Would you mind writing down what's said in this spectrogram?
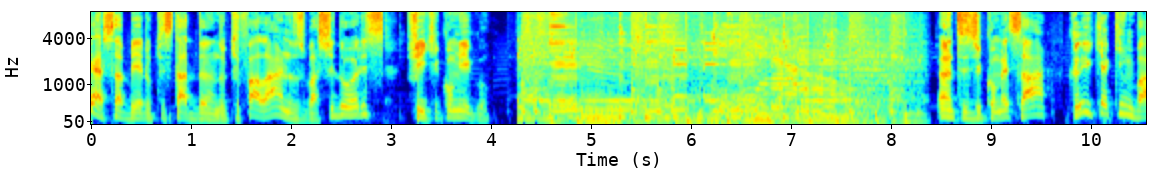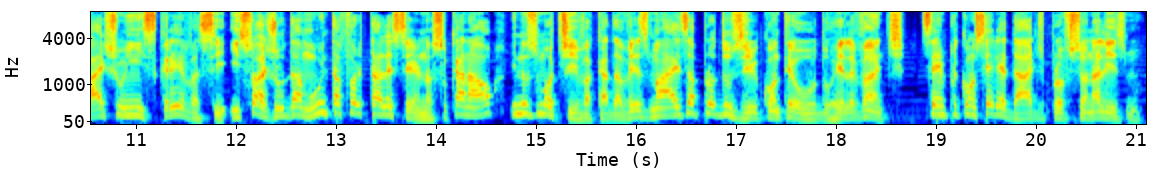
Quer saber o que está dando o que falar nos bastidores? Fique comigo. Antes de começar, clique aqui embaixo e inscreva-se. Isso ajuda muito a fortalecer nosso canal e nos motiva cada vez mais a produzir conteúdo relevante, sempre com seriedade e profissionalismo.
